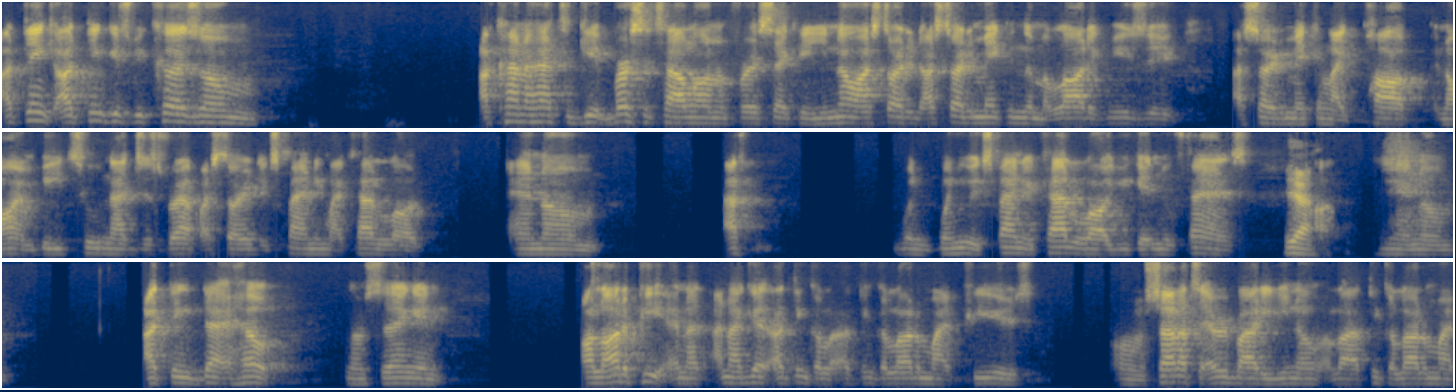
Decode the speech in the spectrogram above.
I think I think it's because um I kind of had to get versatile on them for a second. You know, I started I started making the melodic music. I started making like pop and R and B too, not just rap. I started expanding my catalog, and um, I when when you expand your catalog, you get new fans, Yeah. and um, I think that helped. You know what I'm saying? And a lot of people, and I, and I get, I think, a lot, I think a lot of my peers, um, shout out to everybody. You know, a lot, I think a lot of my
